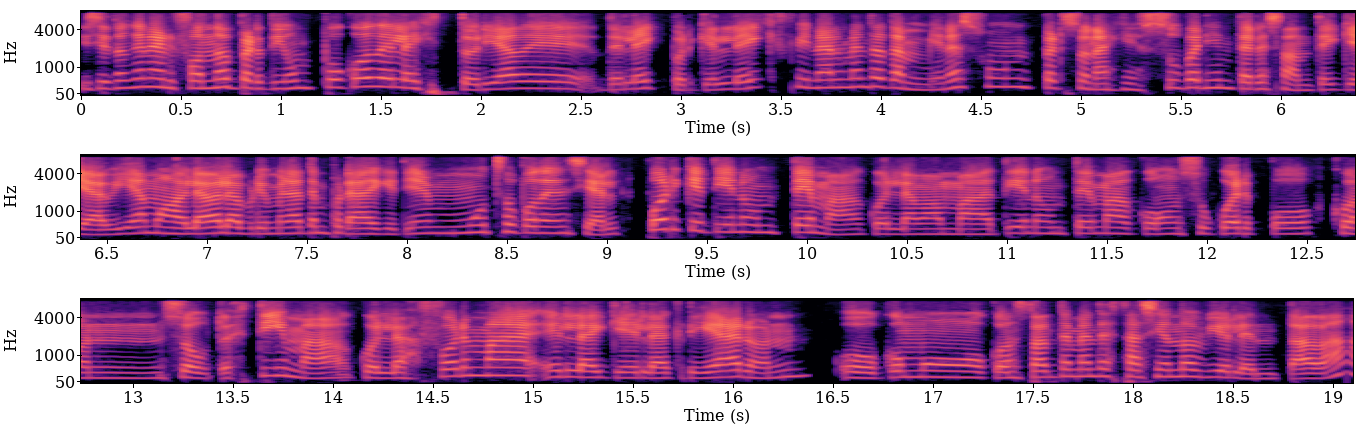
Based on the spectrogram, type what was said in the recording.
Y siento que en el fondo perdí un poco de la historia de, Lake, porque Lake finalmente también es un personaje súper interesante que habíamos hablado la primera temporada, que tiene mucho potencial, porque tiene un tema con la mamá, tiene un tema con su cuerpo, con su autoestima, con la forma en la que la criaron o cómo constantemente está siendo violentada.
